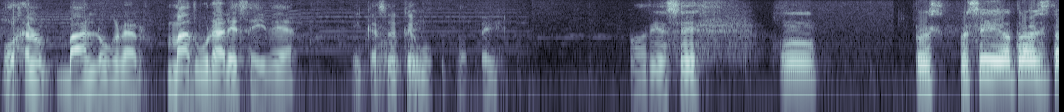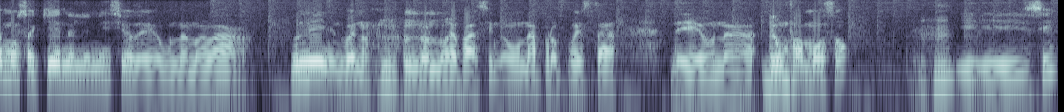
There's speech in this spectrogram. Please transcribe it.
O sea, va a lograr madurar esa idea en caso de que Google no pegue. Podría ser. Mm, pues, pues sí, otra vez estamos aquí en el inicio de una nueva bueno, no, nueva, sino una propuesta de una de un famoso. Y sí,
